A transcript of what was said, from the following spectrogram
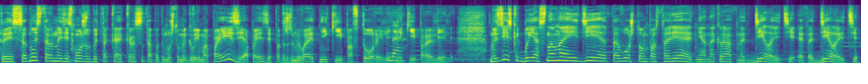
То есть, с одной стороны, здесь может быть такая красота, потому что мы говорим о поэзии, а поэзия подразумевает некие повторы или да. некие параллели. Но здесь как бы и основная идея того, что он повторяет неоднократно, делайте это, делайте.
